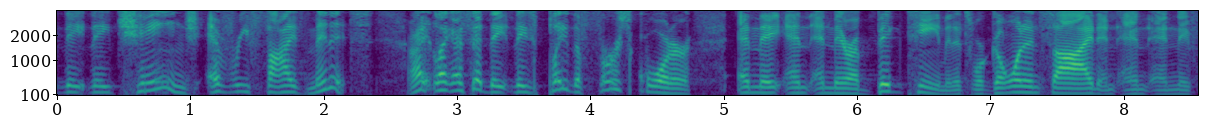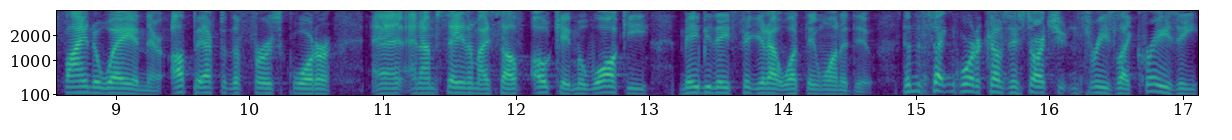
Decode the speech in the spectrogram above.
they, they change every five minutes, right? Like I said, they, they play the first quarter and they and, and they're a big team and it's we're going inside and, and, and they find a way and they're up after the first quarter and, and I'm saying to myself, okay, Milwaukee, maybe they figured out what they want to do. Then the second quarter comes, they start shooting threes like crazy,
